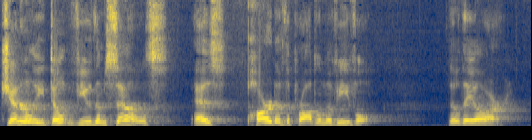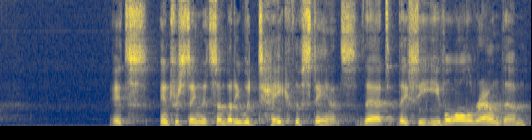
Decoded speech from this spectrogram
generally don't view themselves as part of the problem of evil, though they are. It's interesting that somebody would take the stance that they see evil all around them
